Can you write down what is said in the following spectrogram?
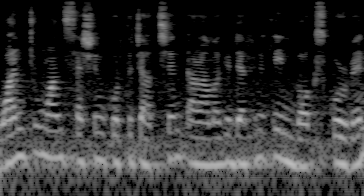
ওয়ান টু ওয়ান সেশন করতে চাচ্ছেন, তারা আমাকে ডেফিনেটলি ইনবক্স করবেন।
